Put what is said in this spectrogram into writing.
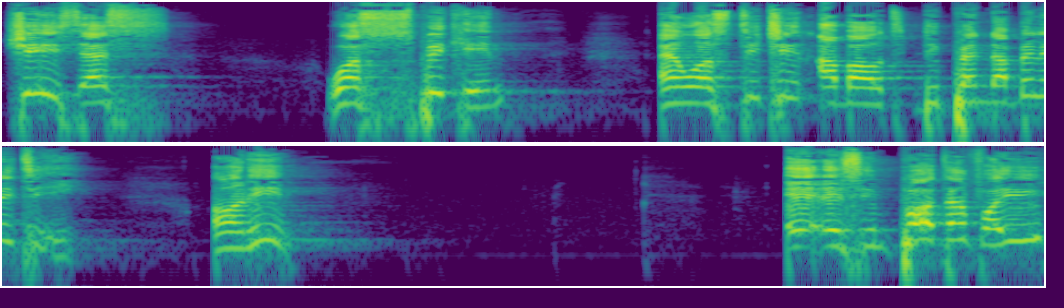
Jesus was speaking and was teaching about dependability on Him. It is important for you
